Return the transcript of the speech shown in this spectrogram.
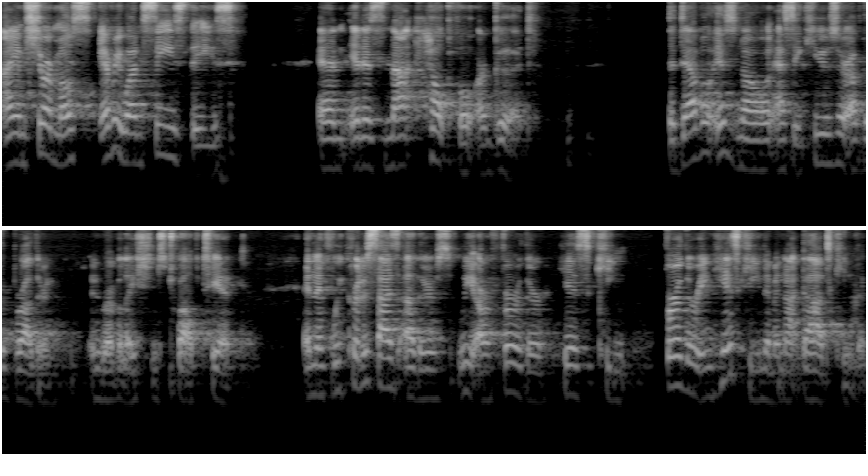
I am sure most everyone sees these, and it is not helpful or good. The devil is known as the accuser of the brethren in Revelations 12:10. And if we criticize others, we are further his king, furthering his kingdom and not God's kingdom,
